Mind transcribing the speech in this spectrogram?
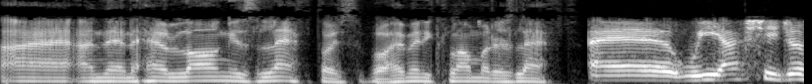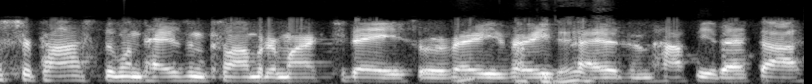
Uh, and then how long is left, I suppose? How many kilometres left? Uh, we actually just surpassed the 1,000 kilometre mark today, so we're very, very Happy proud and happy about that.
